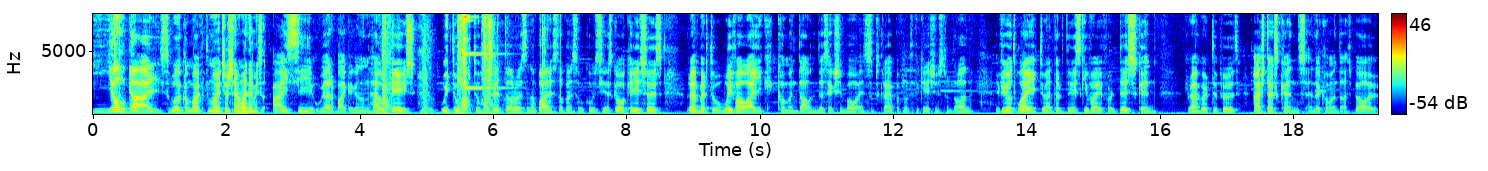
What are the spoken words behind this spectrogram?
Yo guys, welcome back to my channel, my name is Icy, we are back again on Hellcase. We do have $200 in a balance top and some cool CSGO cases. Remember to leave a like, comment down in the section below and subscribe with notifications turned on. If you would like to enter this giveaway for this skin, remember to put hashtag skins in the comment down below.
